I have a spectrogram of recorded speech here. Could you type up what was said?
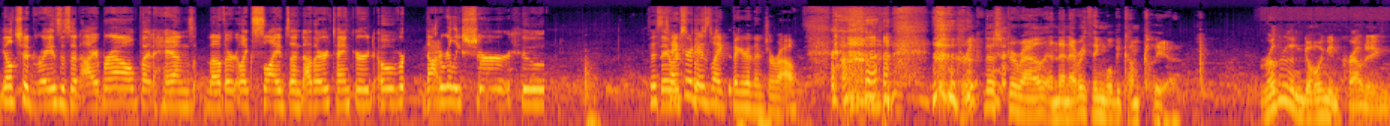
Yelchin raises an eyebrow, but hands another, like slides another tankard over. Not really sure who. This They tankard is to- like bigger than Jarell. Drink this, Jarell, and then everything will become clear. Rather than going and crowding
